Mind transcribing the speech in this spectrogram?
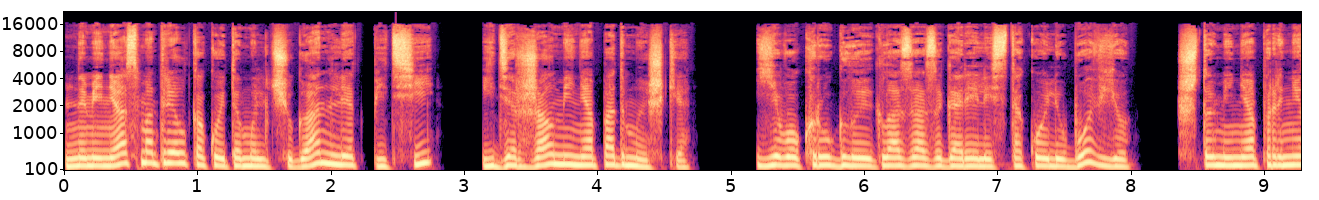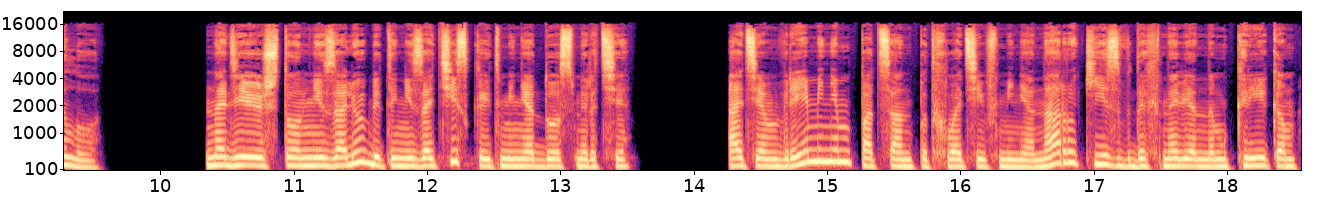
На меня смотрел какой-то мальчуган лет пяти и держал меня под мышки. Его круглые глаза загорелись такой любовью, что меня проняло. Надеюсь, что он не залюбит и не затискает меня до смерти. А тем временем пацан, подхватив меня на руки с вдохновенным криком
